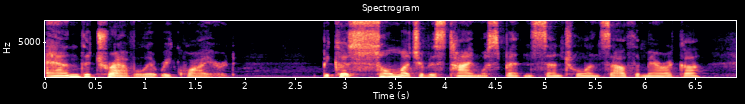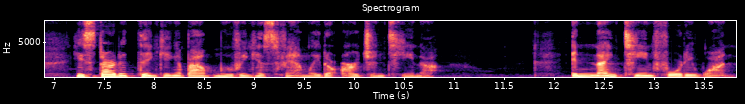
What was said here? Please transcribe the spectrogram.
and the travel it required. Because so much of his time was spent in Central and South America, he started thinking about moving his family to Argentina. In 1941,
